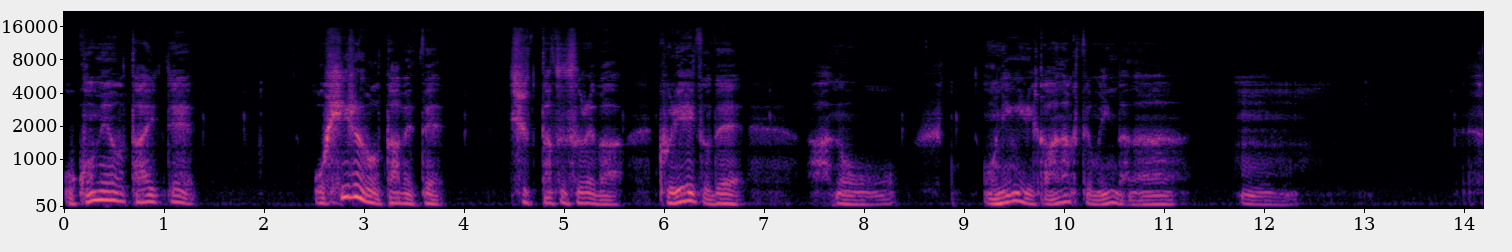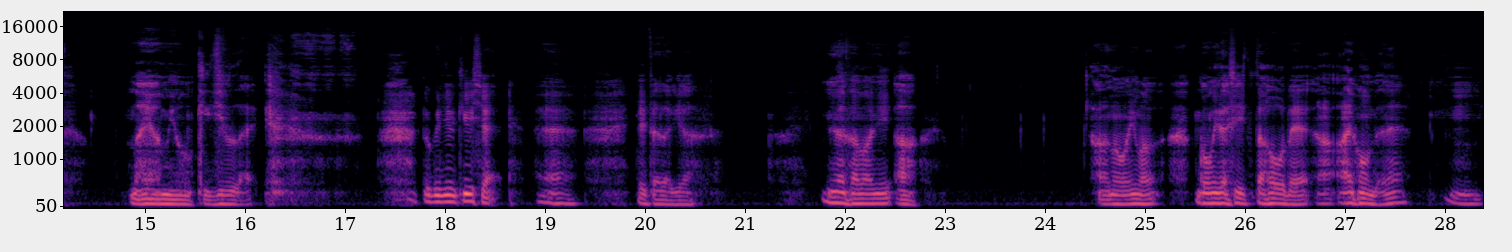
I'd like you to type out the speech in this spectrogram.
お米を炊いて、お昼を食べて出立すれば、クリエイトで、あの、おにぎり買わなくてもいいんだな。うん。悩み置き10代。69歳、えー、いただきます。皆様に、あ、あの、今、ゴミ出し行った方で、iPhone でね、うん、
